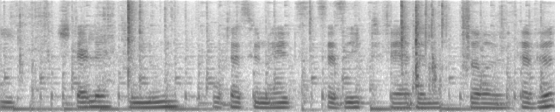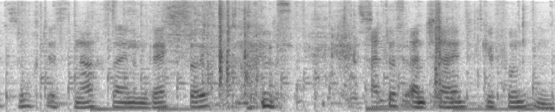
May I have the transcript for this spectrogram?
die Stelle, die nun professionell zersägt werden soll. Verwirrt sucht es nach seinem Werkzeug und hat es anscheinend gefunden.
